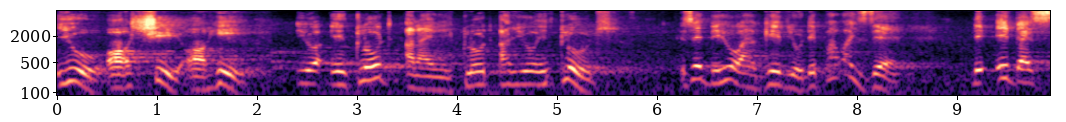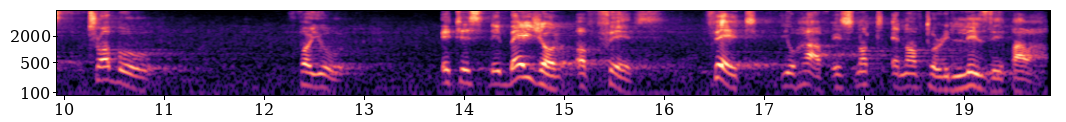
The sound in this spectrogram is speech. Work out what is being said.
you or she or he. You include and I include and you include. He said, behold, I gave you. The power is there. The, if there's trouble for you, it is the measure of faith. Faith you have is not enough to release the power.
